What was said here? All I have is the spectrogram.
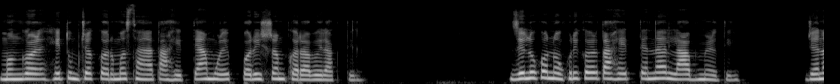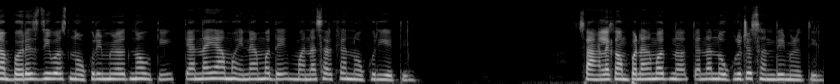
मंगळ हे तुमच्या कर्मस्थानात आहेत त्यामुळे परिश्रम करावे लागतील. जे लोक नोकरी करत आहेत त्यांना लाभ मिळतील. ज्यांना बरेच दिवस नोकरी मिळत नव्हती त्यांना या महिन्यामध्ये मनासारख्या नोकरी येतील. चांगल्या कंपन्यांमधनं त्यांना नोकरीच्या संधी मिळतील.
